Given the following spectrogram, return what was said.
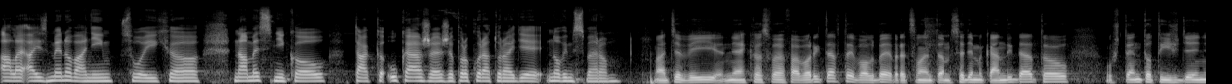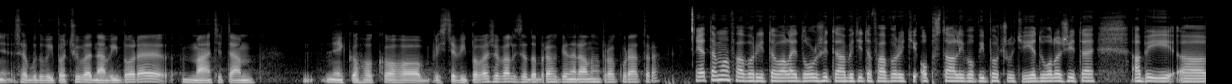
ale aj s menovaním svojich námestníkov, tak ukáže, že prokuratúra ide novým smerom. Máte vy nejakého svojho favorita v tej voľbe? Predsa len tam 7 kandidátov. Už tento týždeň sa budú vypočúvať na výbore. Máte tam niekoho, koho by ste vypovažovali za dobrého generálneho prokurátora? Ja tam mám favoritov, ale je dôležité, aby títo favoriti obstáli vo vypočutí. Je dôležité, aby uh,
